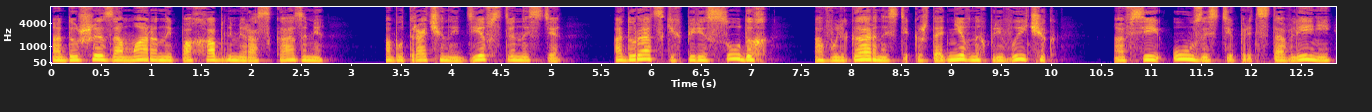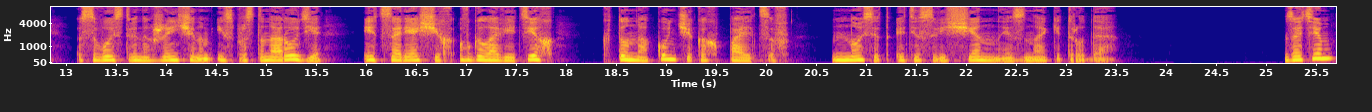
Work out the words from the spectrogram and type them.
о душе, замаранной похабными рассказами, об утраченной девственности, о дурацких пересудах, о вульгарности каждодневных привычек, о всей узости представлений, свойственных женщинам из простонародья и царящих в голове тех, кто на кончиках пальцев носит эти священные знаки труда. Затем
